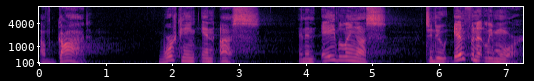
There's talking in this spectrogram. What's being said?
of God working in us and enabling us to do infinitely more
